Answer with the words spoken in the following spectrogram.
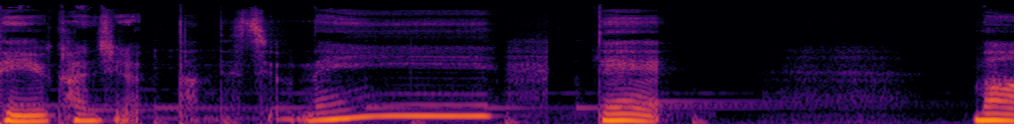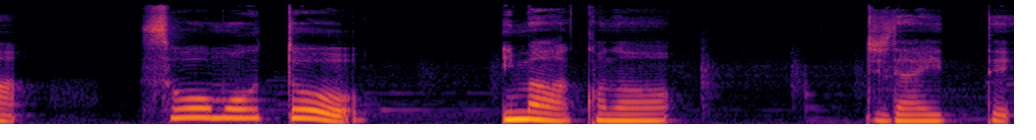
っていう感じだったんですよね。でまあそう思うと今この時代って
